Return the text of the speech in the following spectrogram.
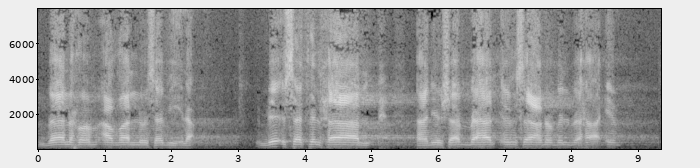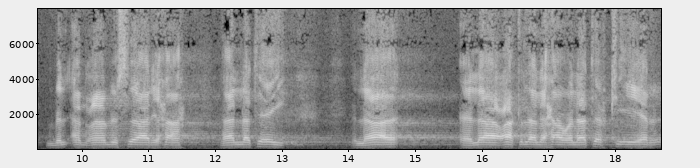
بل هم أضل سبيلا. بئست الحال أن يشبه الإنسان بالبهائم بالأنعام السارحة التي لا لا عقل لها ولا تفكير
